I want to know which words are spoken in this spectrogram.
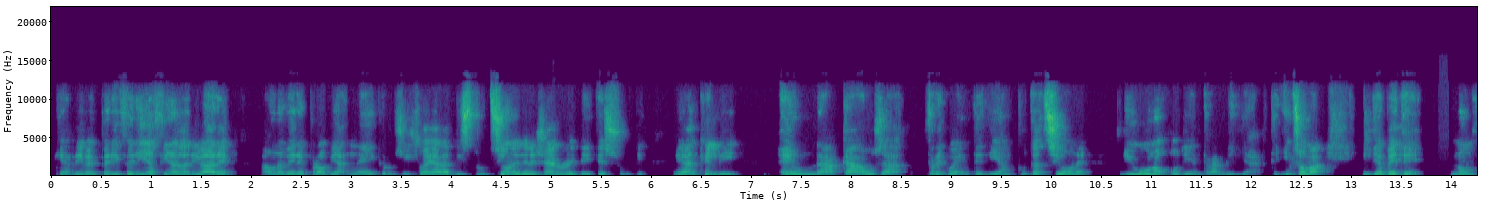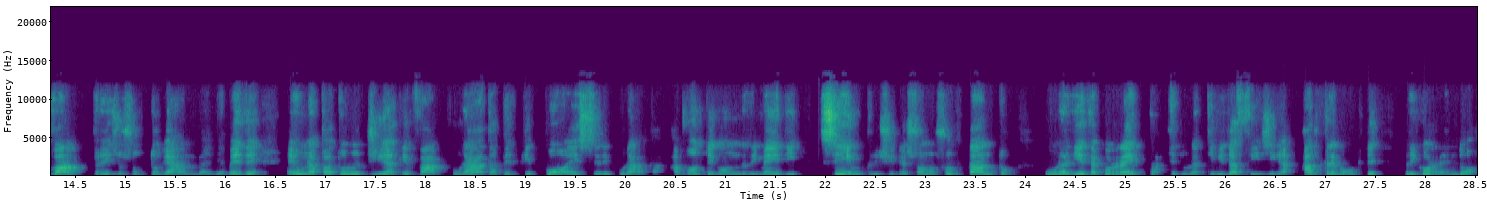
che arriva in periferia, fino ad arrivare a una vera e propria necrosi, cioè alla distruzione delle cellule e dei tessuti, e anche lì è una causa frequente di amputazione di uno o di entrambi gli arti. Insomma, il diabete non va preso sotto gamba. Il diabete è una patologia che va curata perché può essere curata, a volte con rimedi semplici che sono soltanto una dieta corretta ed un'attività fisica, altre volte ricorrendo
